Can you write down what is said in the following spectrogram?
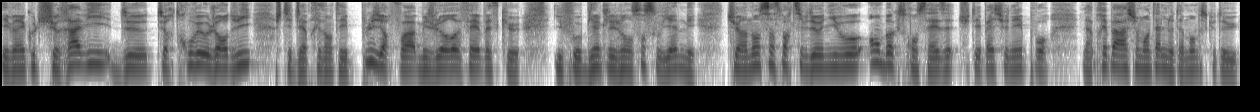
Eh bien écoute, je suis ravi de te retrouver aujourd'hui. Je t'ai déjà présenté plusieurs fois, mais je le refais parce que il faut bien que les gens s'en souviennent. Mais tu es un ancien sportif de haut niveau en boxe française. Tu t'es passionné pour la préparation mentale, notamment parce que tu as eu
